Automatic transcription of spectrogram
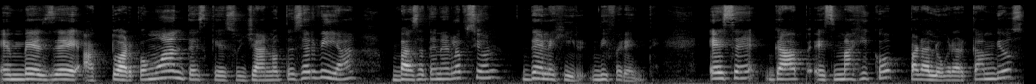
en vez de actuar como antes, que eso ya no te servía, vas a tener la opción de elegir diferente. Ese gap es mágico para lograr cambios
